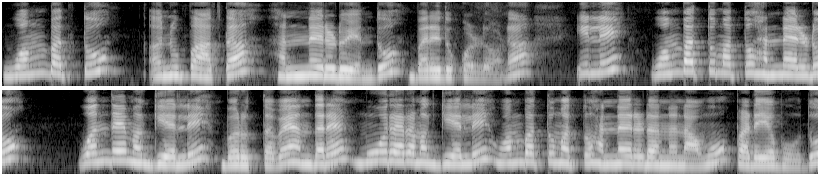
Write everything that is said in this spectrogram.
ಒಂಬತ್ತು ಅನುಪಾತ ಹನ್ನೆರಡು ಎಂದು ಬರೆದುಕೊಳ್ಳೋಣ. ಇಲ್ಲಿ ಒಂಬತ್ತು ಮತ್ತು ಹನ್ನೆರಡು ಒಂದೇ ಮಗ್ಗಿಯಲ್ಲಿ ಬರುತ್ತವೆ. ಅಂದರೆ ಮೂರರ ಮಗ್ಗಿಯಲ್ಲಿ ಒಂಬತ್ತು ಮತ್ತು ಹನ್ನೆರಡನ್ನು ನಾವು ಪಡೆಯಬಹುದು.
